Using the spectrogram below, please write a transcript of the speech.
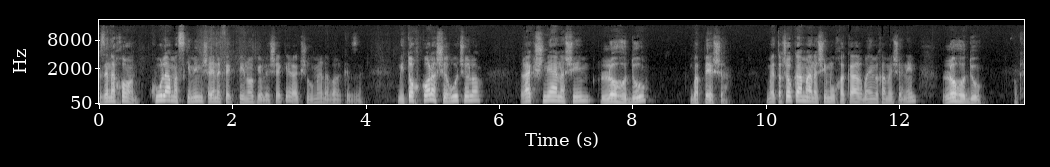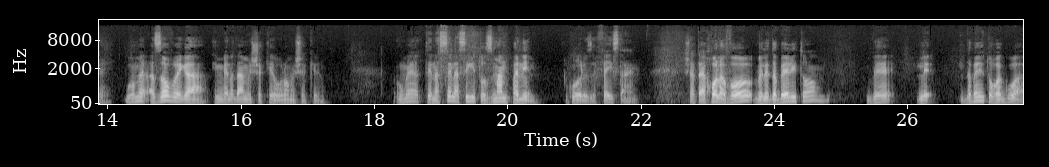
זה נכון, כולם מסכימים שאין אפקט פינוקיו לשקר, רק שהוא אומר דבר כזה. מתוך כל השירות שלו, רק שני אנשים לא הודו בפשע. זאת אומרת, תחשוב כמה אנשים הוא חקר 45 שנים, לא הודו. אוקיי. הוא אומר, עזוב רגע אם בן אדם משקר או לא משקר. הוא אומר, תנסה להשיג איתו זמן פנים, הוא קורא לזה פייסטיים, שאתה יכול לבוא ולדבר איתו ולדבר איתו רגוע.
